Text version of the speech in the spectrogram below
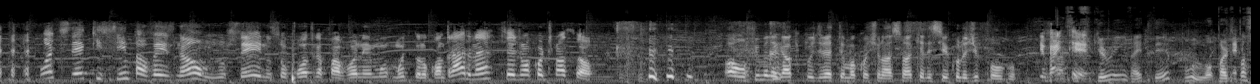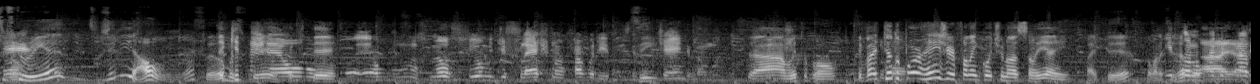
pode ser que sim, talvez não, não sei, não sou contra, a favor, nem mu- muito pelo contrário, né? Seja uma continuação. Ó, um filme legal que poderia ter uma continuação é aquele Círculo de Fogo. E vai ter. Pacific Rim, vai ter. Pulou. Parte do Pacific É. Rim é genial. Nossa, Tem que ter, É, tem o, que ter. é um dos meus filmes de Flashman favoritos. Sim. Changeman. Ah, muito bom. E vai ter do Power Ranger falar em continuação, e aí? Vai ter, tomara que Então seja não bom. vai Ai, ai,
